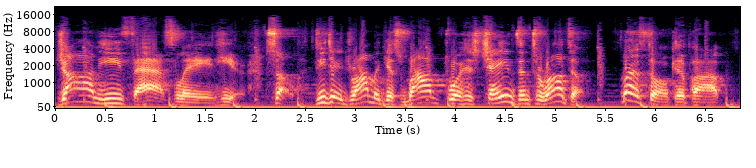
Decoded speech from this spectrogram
Jonny Fastlane here. So, DJ Drama gets robbed for his chains in Toronto. Let's talk hip hop.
